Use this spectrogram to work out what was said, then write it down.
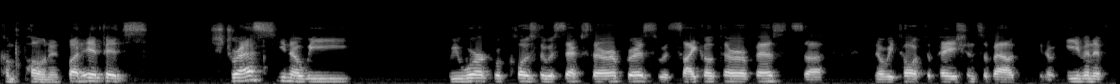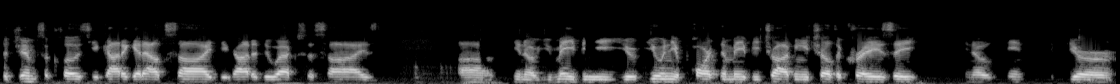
component. But if it's stress, you know, we we work with, closely with sex therapists, with psychotherapists. Uh, you know, we talk to patients about, you know, even if the gyms are closed, you got to get outside, you got to do exercise. Uh, you know, you may be you you and your partner may be driving each other crazy. You know, in, if you're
